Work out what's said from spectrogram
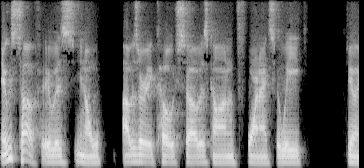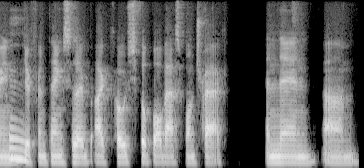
It was tough. It was, you know, I was already a coach, so I was gone four nights a week doing mm. different things. So I, I, coached football, basketball, and track, and then um,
